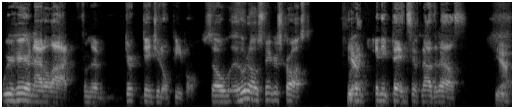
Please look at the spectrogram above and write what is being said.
We're hearing that a lot from the digital people. So who knows? Fingers crossed. We're yeah. Guinea pigs, if nothing else. Yeah.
